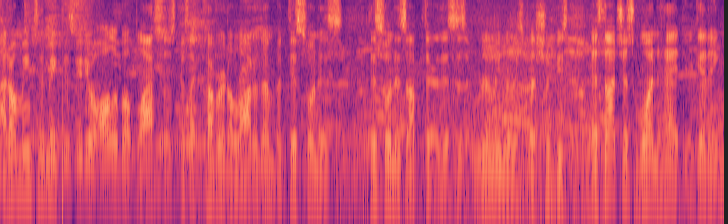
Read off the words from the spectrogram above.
I don't mean to make this video all about blastos because I've covered a lot of them, but this one is this one is up there. This is a really really special piece. And it's not just one head. You're getting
